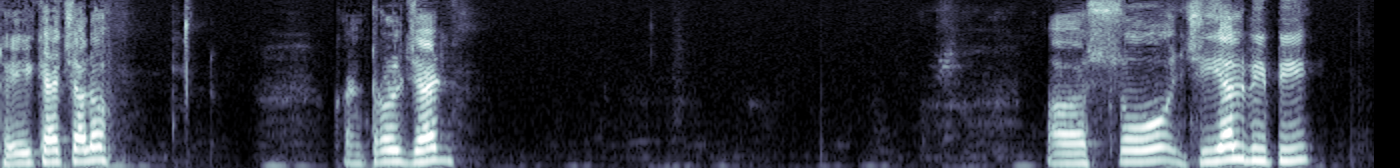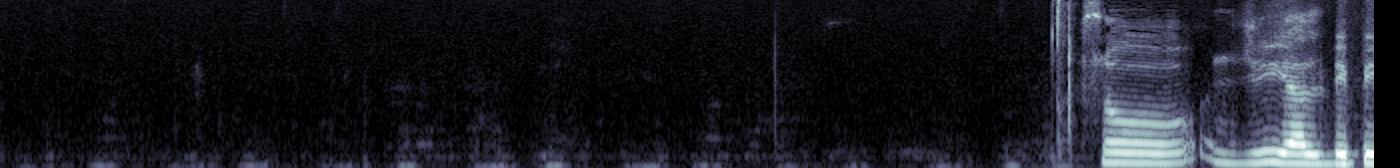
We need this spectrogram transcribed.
ठीक है चलो। Control Z so GLBP so GLBP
